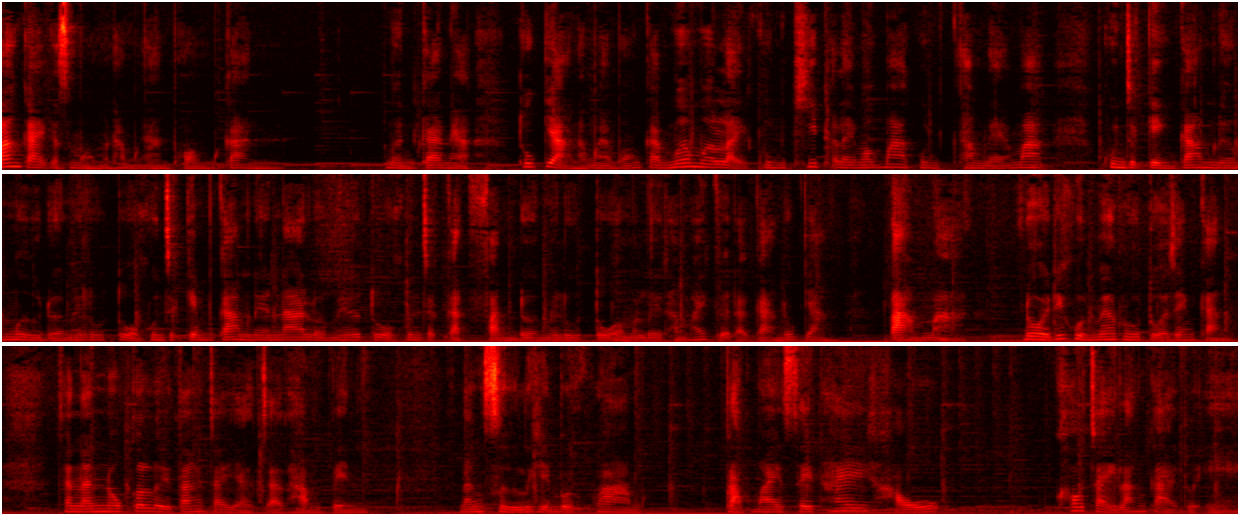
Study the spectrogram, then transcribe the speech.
ร่างกายกับสมองมันทำงานพร้อมกัน เหมือนกันเนี่ยทุกอย่างทำงานพร้อมกันเมื่อเมื่อไหร่คุณคิดอะไรมากๆ คุณทำแล้วมาก คุณจะเกร็งกล้ามเนื้อมือโดยไม่รู้ตัว คุณจะเกร็งกล้ามเนื้อหน้าโดยไม่รู้ตัว คุณจะกัดฟันโดยไม่รู้ตัวมันเลยทำให้เกิดอาการทุกอย่างตามมา โดยที่คุณไม่รู้ตัวเช่นกัน ฉะนั้นนกก็เลยตั้งใจอยากจะทำเป็นหนังสือหรือเขียนบทความปรับ mindset ให้เขาเข้าใจร่างกายตัวเอง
